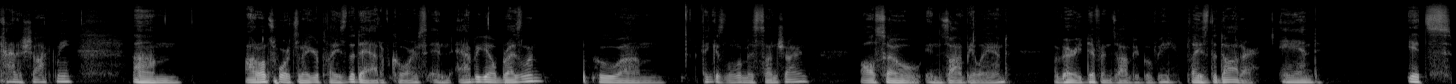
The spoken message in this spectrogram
Kind of shocked me. Um, Arnold Schwarzenegger plays the dad, of course, and Abigail Breslin, who um, I think is Little Miss Sunshine, also in Zombieland, a very different zombie movie, plays the daughter. And it's,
